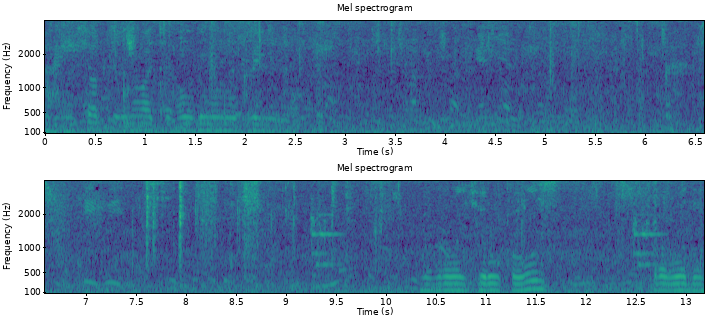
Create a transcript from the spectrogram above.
Нащадки винуватці голодомору в Україні. Добровольчий рух ОУН. проводив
